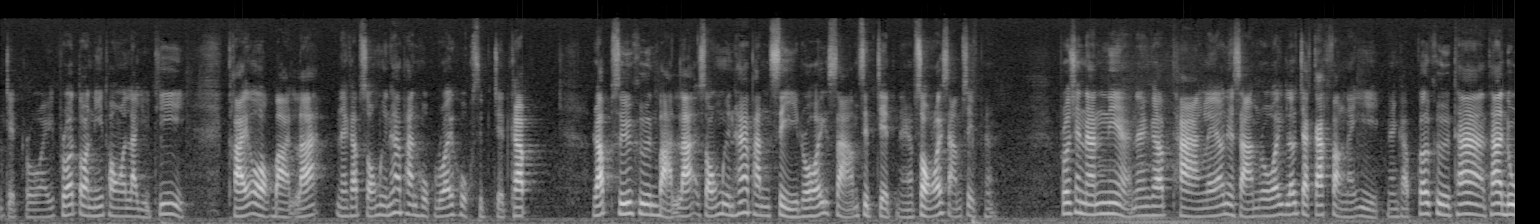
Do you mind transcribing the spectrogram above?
25,700 เพราะตอนนี้ทองออนไลน์อยู่ที่ ขายออกบาทละนะครับ25,667 ครับ รับซื้อคืนบาทละ 25,437 นะครับ 230ครับเพราะฉะนั้นเนี่ยนะครับทางแล้วเนี่ย300 แล้วจะกักฝั่งไหนอีกนะครับ ก็คือถ้าถ้าดู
